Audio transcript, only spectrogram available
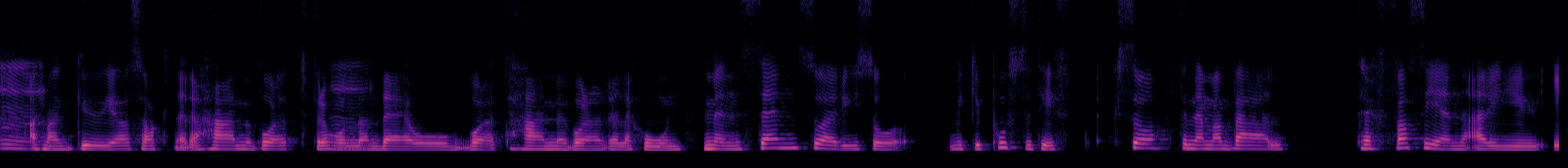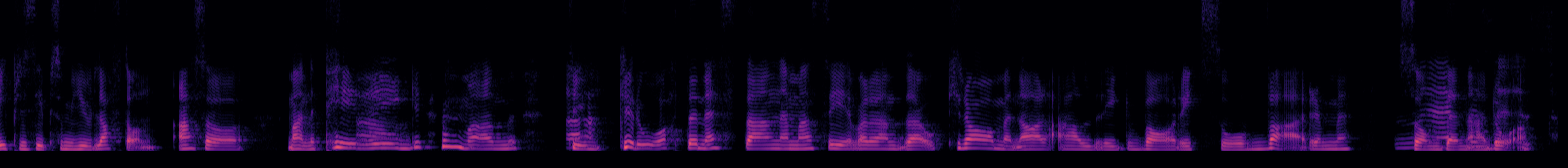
Mm. Att man, gud jag saknar det här med vårt förhållande och vårt här med vår relation. Men sen så är det ju så mycket positivt också. För när man väl träffas igen är det ju i princip som julafton. Alltså man är pirrig, man typ Ah. gråter nästan när man ser varandra. Och kramen har aldrig varit så varm som Nej, den är då. precis.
